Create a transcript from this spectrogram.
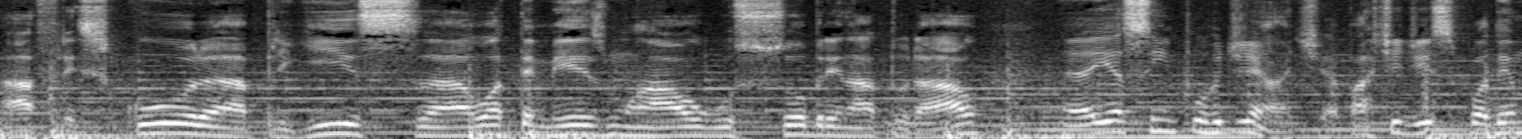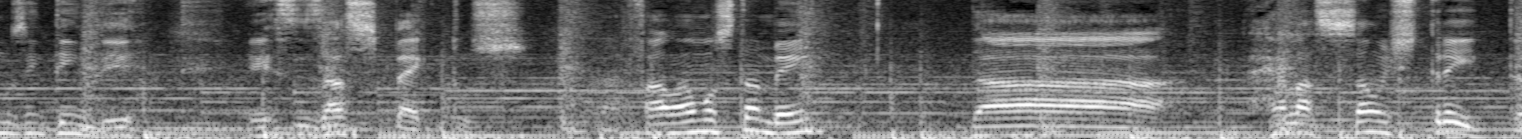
à frescura, à preguiça ou até mesmo a algo sobrenatural é, e assim por diante. A partir disso podemos entender esses aspectos. Falamos também da relação estreita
